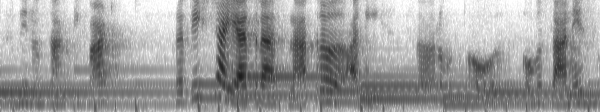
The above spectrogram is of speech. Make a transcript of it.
સુધીનો શાંતિ પાઠ પ્રતિષ્ઠા યાત્રા સ્નાત્ર આદિ સર્વ અવ- અવસાનેસુ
